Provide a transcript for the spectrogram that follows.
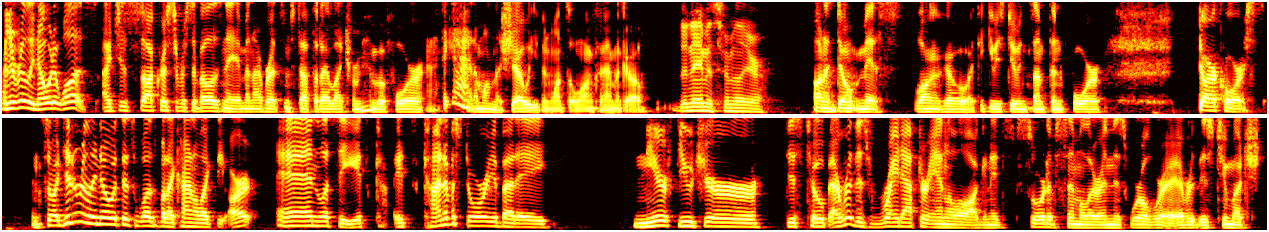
I didn't really know what it was. I just saw Christopher Sebela's name, and I've read some stuff that I liked from him before. And I think I had him on the show even once a long time ago. The name is familiar. On a Don't Miss long ago, I think he was doing something for Dark Horse, and so I didn't really know what this was, but I kind of like the art. And let's see, it's it's kind of a story about a near future dystopia. I read this right after Analog, and it's sort of similar in this world where ever there's too much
